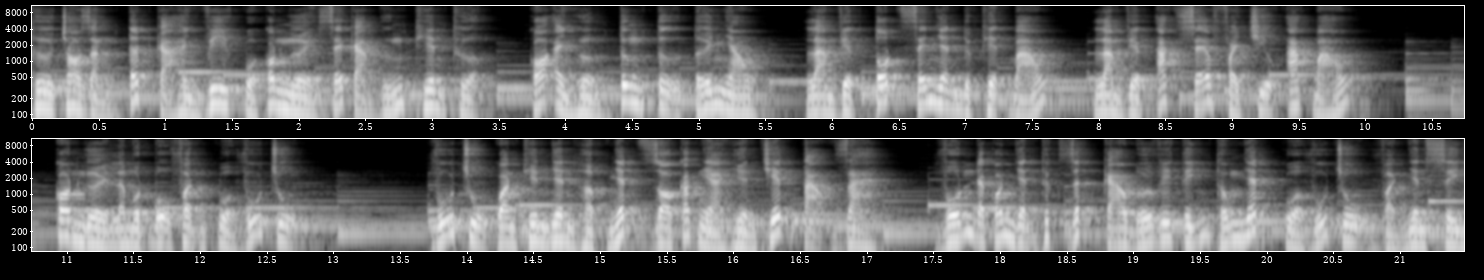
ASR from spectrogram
Thư cho rằng tất cả hành vi của con người sẽ cảm ứng Thiên Thượng, có ảnh hưởng tương tự tới nhau. Làm việc tốt sẽ nhận được thiện báo, làm việc ác sẽ phải chịu ác báo con người là một bộ phận của vũ trụ. Vũ trụ quan thiên nhân hợp nhất do các nhà hiền triết tạo ra, vốn đã có nhận thức rất cao đối với tính thống nhất của vũ trụ và nhân sinh.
